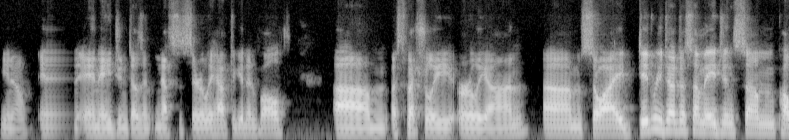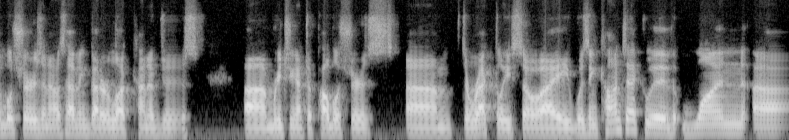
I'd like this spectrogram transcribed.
you know, an, an agent doesn't necessarily have to get involved um, especially early on. Um, so I did reach out to some agents, some publishers, and I was having better luck kind of just um, reaching out to publishers um, directly. So I was in contact with one uh,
